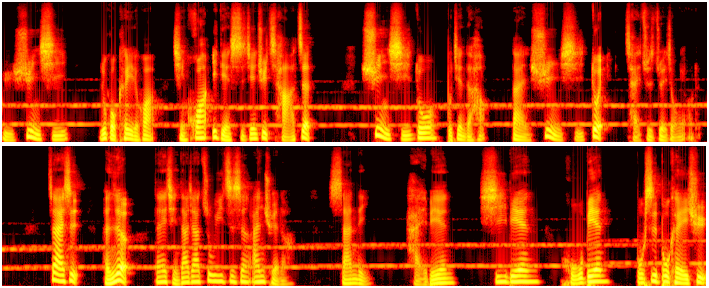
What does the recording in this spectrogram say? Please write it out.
与讯息，如果可以的话，请花一点时间去查证。讯息多不见得好，但讯息对才是最重要的。再来是很热，但也请大家注意自身安全啊！山里、海边、溪边、湖边，不是不可以去，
